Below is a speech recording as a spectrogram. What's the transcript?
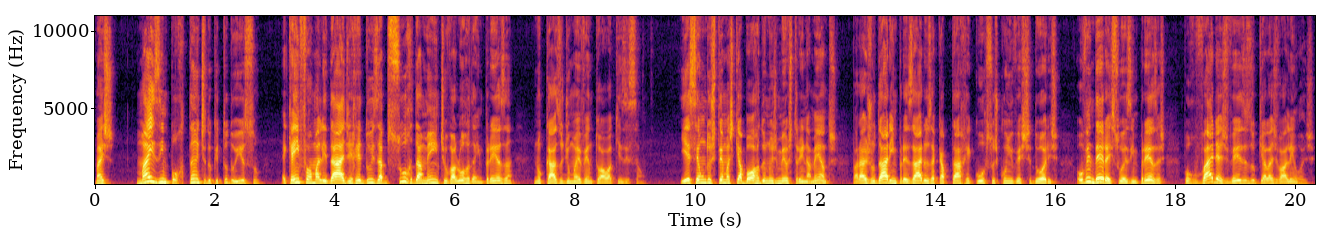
Mas mais importante do que tudo isso é que a informalidade reduz absurdamente o valor da empresa no caso de uma eventual aquisição. E esse é um dos temas que abordo nos meus treinamentos para ajudar empresários a captar recursos com investidores ou vender as suas empresas por várias vezes o que elas valem hoje.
